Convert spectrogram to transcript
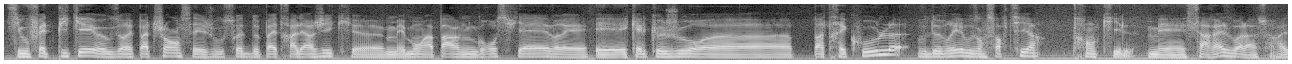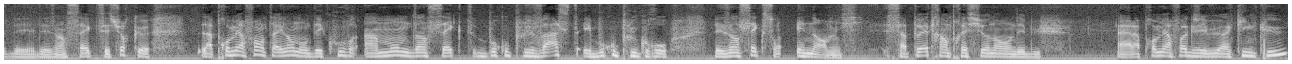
Si vous faites piquer, euh, vous aurez pas de chance et je vous souhaite de pas être allergique, euh, mais bon, à part une grosse fièvre et, quelques jours euh, pas très cool, vous devriez vous en sortir tranquille. Mais ça reste, voilà, ça reste des, insectes. C'est sûr que la première fois en Thaïlande, on découvre un monde d'insectes beaucoup plus vaste et beaucoup plus gros. Les insectes sont énormes ici. Ça peut être impressionnant au début. Euh, la première fois que j'ai vu un kinku,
